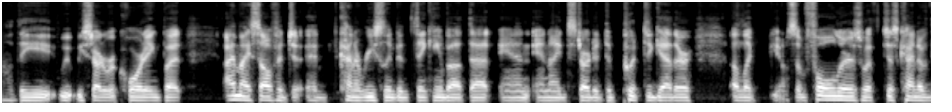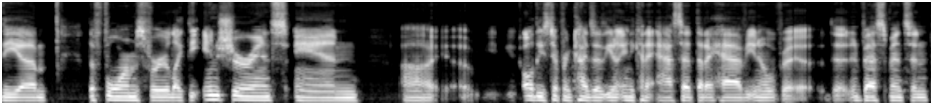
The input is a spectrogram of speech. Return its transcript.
uh, the, we, we started recording, but I myself had, had kind of recently been thinking about that, and and I'd started to put together uh, like you know some folders with just kind of the um, the forms for like the insurance and uh, all these different kinds of you know any kind of asset that I have, you know, the investments and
